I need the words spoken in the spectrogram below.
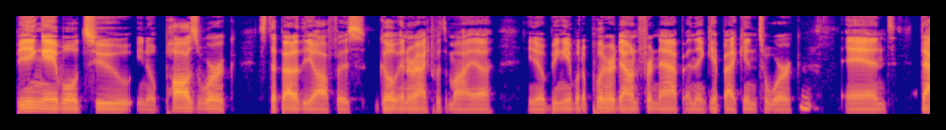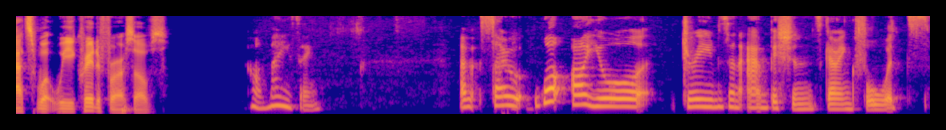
being able to, you know, pause work, step out of the office, go interact with Maya, you know, being able to put her down for nap and then get back into work. Mm. And that's what we created for ourselves. Oh, amazing. Um, so, what are your dreams and ambitions going forwards?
